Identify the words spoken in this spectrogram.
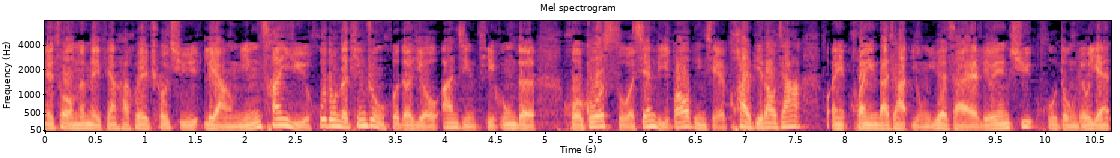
没错，我们每天还会抽取两名参与互动的听众，获得由安井提供的火锅锁鲜礼包，并且快递到家。欢迎欢迎大家踊跃在留言区互动留言。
